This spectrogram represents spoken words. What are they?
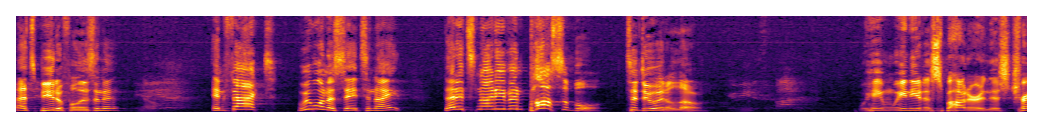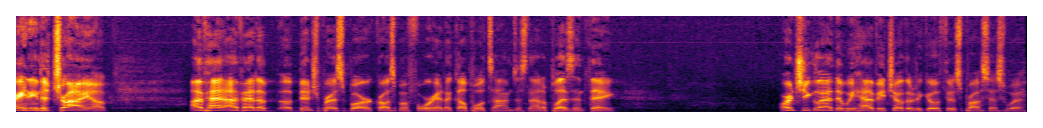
That's beautiful, isn't it? In fact, we want to say tonight that it's not even possible to do it alone. We, we need a spotter in this training to triumph. I've had, I've had a, a bench press bar across my forehead a couple of times. It's not a pleasant thing. Aren't you glad that we have each other to go through this process with?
